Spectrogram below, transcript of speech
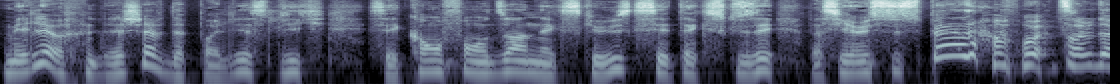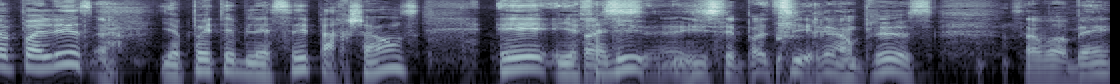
Mais là, le chef de police, lui, s'est confondu en excuses, qui s'est excusé parce qu'il y a un suspect dans la voiture de police. Il n'a pas été blessé par chance. Et il a Parce- fallu. Il s'est pas tiré en plus. Ça va bien.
